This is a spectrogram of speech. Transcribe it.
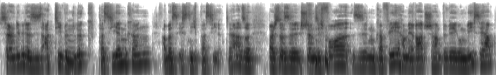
Serendipity, also dieses aktive mhm. Glück passieren können, aber es ist nicht passiert. Ja, also beispielsweise stellen Sie sich vor, Sie sind im Café, haben erratische Handbewegungen, wie ich sie habe,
